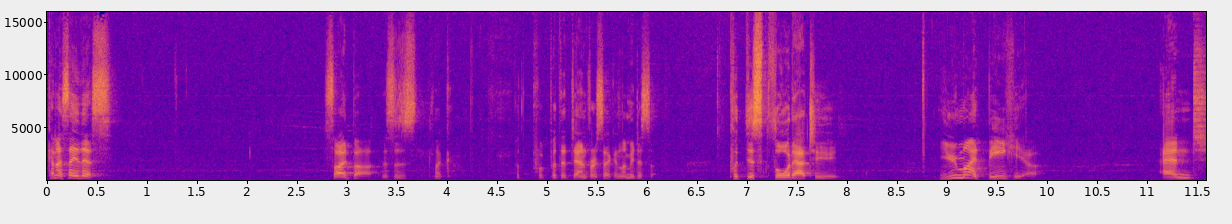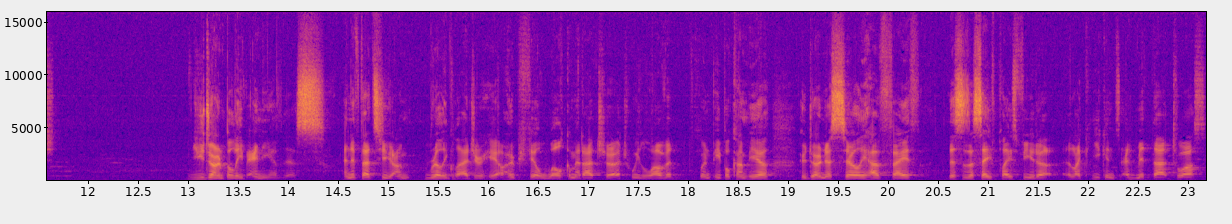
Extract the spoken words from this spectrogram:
Can I say this? Sidebar. This is like, put, put that down for a second. Let me just put this thought out to you. You might be here and you don't believe any of this. And if that's you, I'm really glad you're here. I hope you feel welcome at our church. We love it when people come here who don't necessarily have faith. This is a safe place for you to, like, you can admit that to us.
